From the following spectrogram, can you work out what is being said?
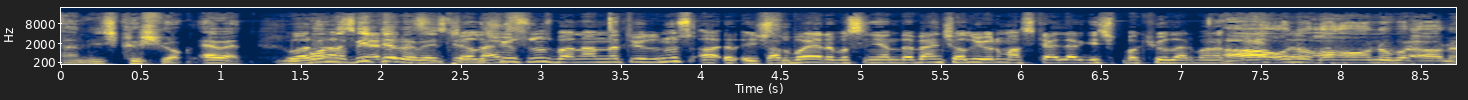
Yani hiç kış yok. Evet. Bu arada Onu bitir siz çalışıyorsunuz bana anlatıyordunuz. E, subay arabasının yanında ben çalıyorum. Askerler geçip bakıyorlar bana. Ha onu, onu, onu, onu,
